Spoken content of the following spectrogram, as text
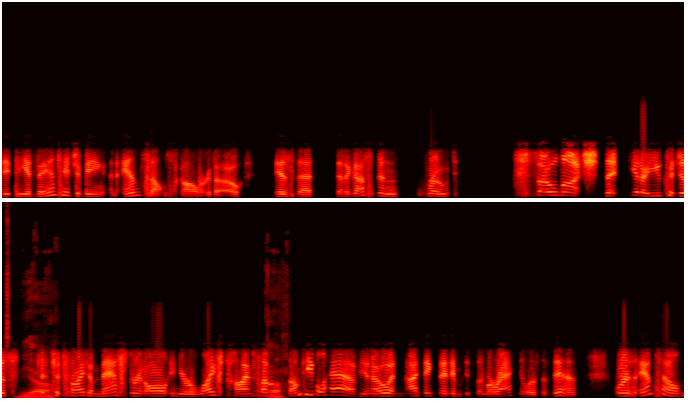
the, the advantage of being an Anselm scholar, though, is that, that Augustine wrote so much that you know you could just yeah. to, to, try to master it all in your lifetime some oh. some people have you know and i think that it's a miraculous event whereas anselm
